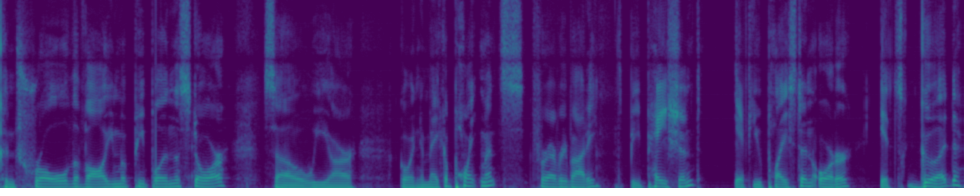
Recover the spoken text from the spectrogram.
control the volume of people in the store. So we are going to make appointments for everybody. Be patient. If you placed an order, it's good.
